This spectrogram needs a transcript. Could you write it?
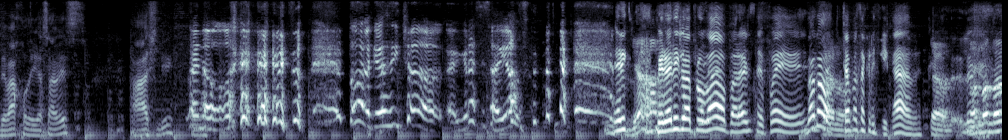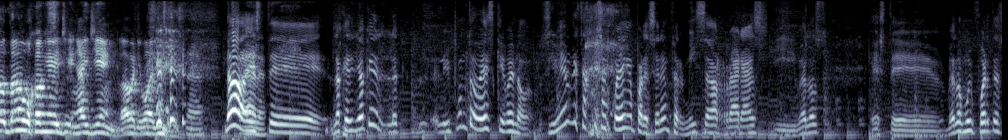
debajo de, ya sabes, a Ashley. bueno, eso- todo lo que has dicho, eh, gracias a Dios. Eric- pero Eric lo ha probado para él se fue. ¿eh? No, no. Claro. Chapa sacrificada. Claro. No, no, no, no lo buscó en, IG en IGN. Lo el No, Claro. este. Lo que yo que. lo- mi punto es que, bueno, si bien estas cosas pueden parecer enfermizas, raras y verlos. Este. Verlos muy fuertes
